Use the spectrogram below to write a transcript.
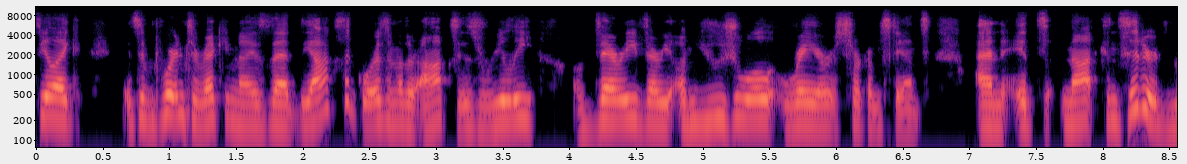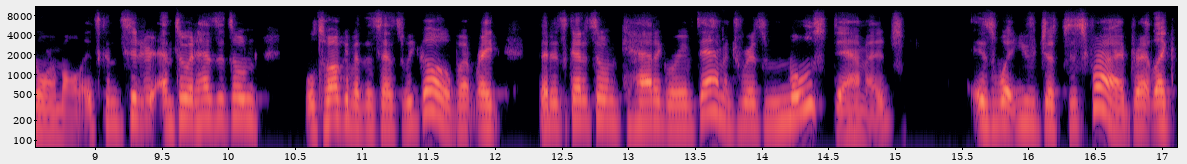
feel like it's important to recognize that the ox that gores another ox is really a very, very unusual, rare circumstance. And it's not considered normal. It's considered, and so it has its own, we'll talk about this as we go, but right, that it's got its own category of damage, whereas most damage is what you've just described, right? Like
